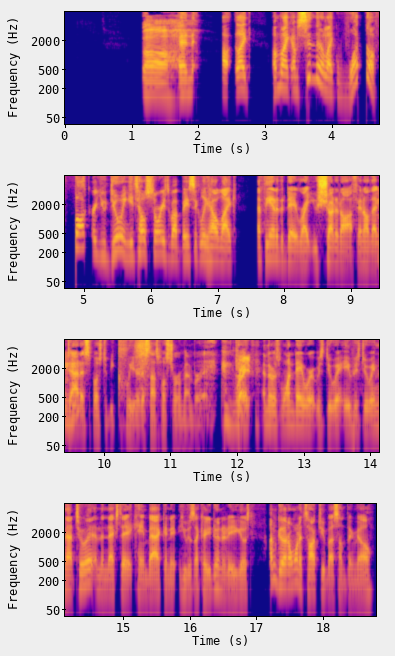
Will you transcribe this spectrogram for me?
Uh, And uh, like, I'm like, I'm sitting there like, what the fuck are you doing? He tells stories about basically how like at the end of the day, right, you shut it off, and all that Mhm. data is supposed to be cleared. It's not supposed to remember it. okay? right. And there was one day where it was doing, it was doing that to it, and the next day it came back, and it, he was like, "How are you doing today?" He goes, "I'm good. I want to talk to you about something though."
